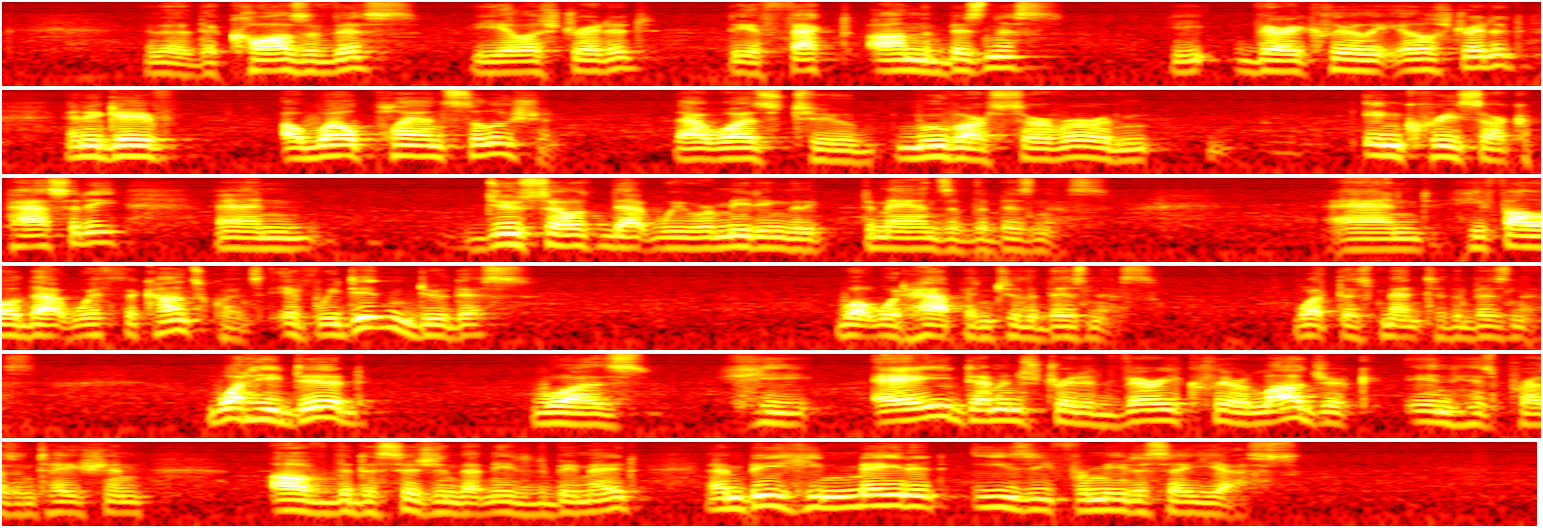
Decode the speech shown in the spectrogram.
The, the cause of this, he illustrated, the effect on the business, he very clearly illustrated, and he gave a well-planned solution. That was to move our server and increase our capacity and do so that we were meeting the demands of the business. And he followed that with the consequence. If we didn't do this, what would happen to the business? What this meant to the business? What he did was he, A, demonstrated very clear logic in his presentation of the decision that needed to be made, and B, he made it easy for me to say yes.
